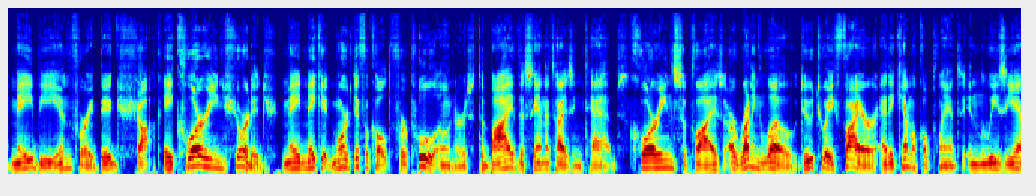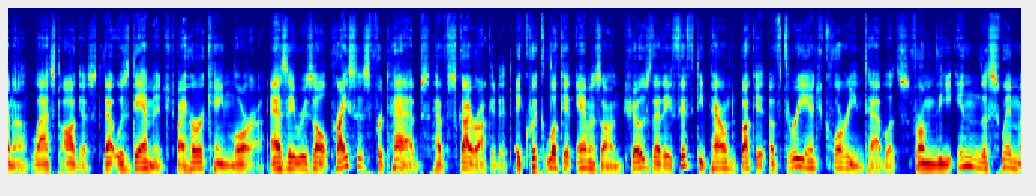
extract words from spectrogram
may be in for a big shock. A chlorine shortage may make it more difficult for pool owners to buy the sanitizing tabs. Chlorine supplies are running low due to a fire at a chemical plant in Louisiana last August that was damaged by Hurricane Laura. As a result, prices for tabs have skyrocketed. A quick look at Amazon shows that a 50 pound bucket of 3 inch chlorine tablets from the In the Swim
